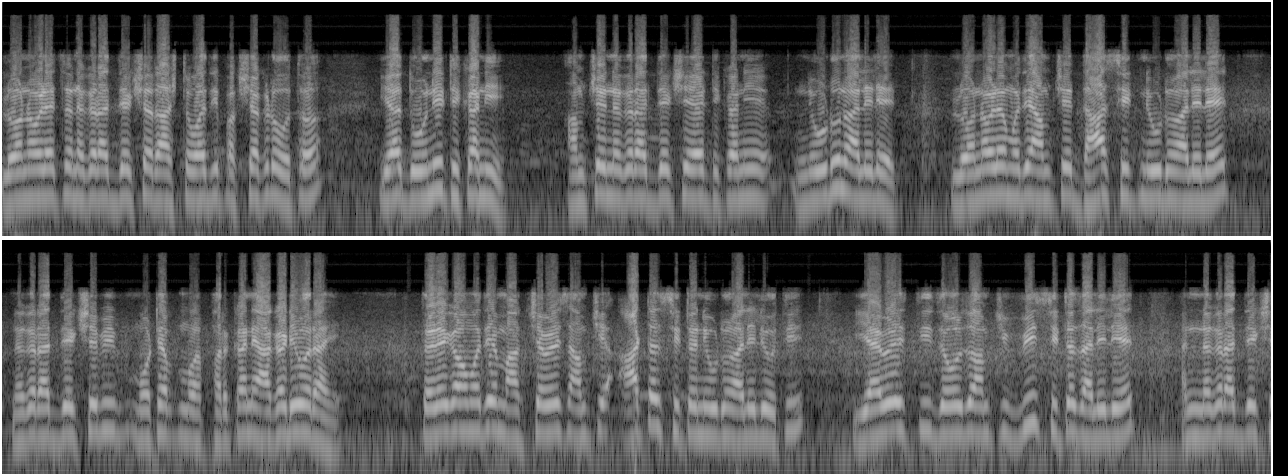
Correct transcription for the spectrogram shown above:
लोणावळ्याचं नगराध्यक्ष राष्ट्रवादी पक्षाकडे होतं. या दोन्ही ठिकाणी आमचे नगराध्यक्ष या ठिकाणी निवडून आलेले आहेत. लोणावळ्यामध्ये आमचे दहा सीट निवडून आलेले आहेत. नगराध्यक्ष बी मोठ्या फरकाने आघाडीवर आहे. तळेगावमध्ये मागच्या वेळेस आमची आठच सीटं निवडून आलेली होती. यावेळेस ती जवळजवळ आमची वीस सीटं झालेली आहेत आणि नगराध्यक्ष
